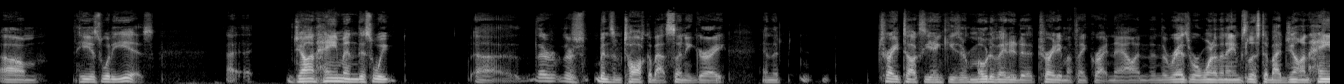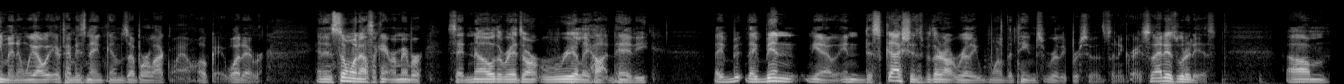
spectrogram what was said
Um, he is what he is. Uh, Jon Heyman this week. Uh, there, has been some talk about Sonny Gray and the trade talks. The Yankees are motivated to trade him, I think, right now. And, and the Reds were one of the names listed by Jon Heyman, and we always, every time his name comes up, we're like, well, okay, whatever. And then someone else I can't remember said, no, the Reds aren't really hot and heavy. They've they've been you know in discussions, but they're not really one of the teams really pursuing Sonny Gray. So that is what it is. Um,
